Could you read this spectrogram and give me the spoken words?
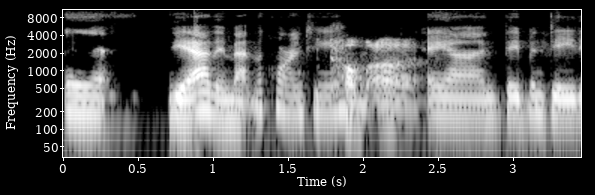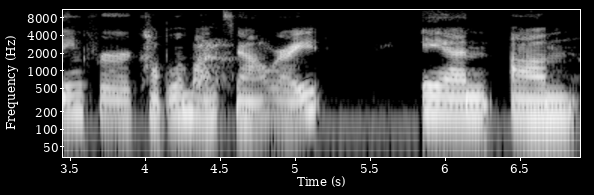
and yeah, they met in the quarantine, come on. and they've been dating for a couple of months now, right? And um,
